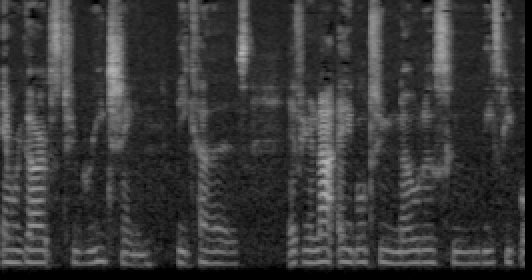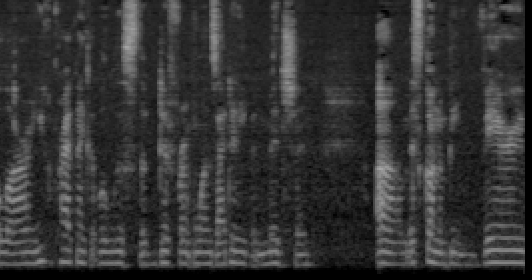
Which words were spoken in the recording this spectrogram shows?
in regards to reaching because if you're not able to notice who these people are, and you can probably think of a list of different ones I didn't even mention, um, it's going to be very,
